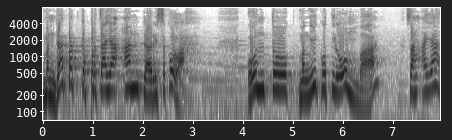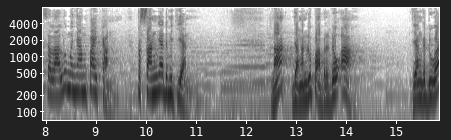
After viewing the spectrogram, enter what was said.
mendapat kepercayaan dari sekolah untuk mengikuti lomba, sang ayah selalu menyampaikan pesannya demikian. Nak, jangan lupa berdoa. Yang kedua,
